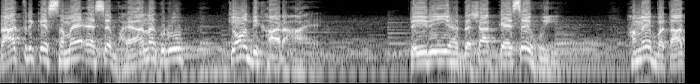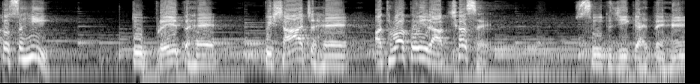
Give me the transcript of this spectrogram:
रात्रि के समय ऐसे भयानक रूप क्यों दिखा रहा है? तेरी यह दशा कैसे हुई? हमें बता तो सही। तू प्रेत है, पिशाच है अथवा कोई राक्षस है। सूत जी कहते हैं,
